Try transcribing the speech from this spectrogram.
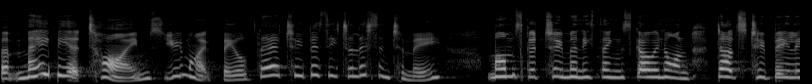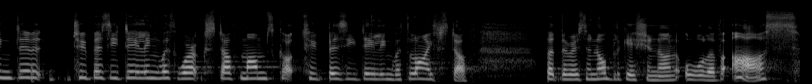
But maybe at times you might feel they're too busy to listen to me. Mum's got too many things going on. Dad's too, de- too busy dealing with work stuff. Mum's got too busy dealing with life stuff. But there is an obligation on all of us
